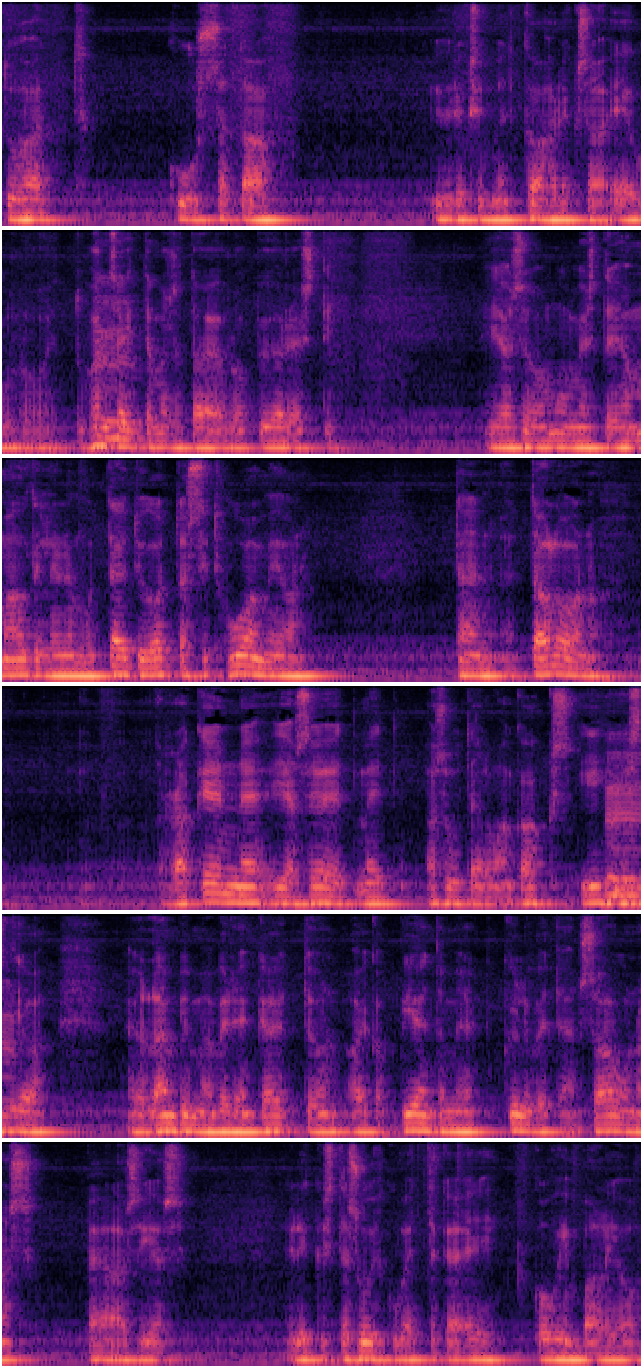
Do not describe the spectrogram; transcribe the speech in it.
1698 euroa, 1700 mm. euroa pyöreästi. Ja se on mun mielestä ihan maltillinen, mutta täytyy ottaa sitten huomioon tämän talon rakenne ja se, että me vain kaksi ihmistä mm. ja lämpimän veden käyttö on aika pientä. Me kylvetään saunas pääasiassa. Eli sitä suihkuvettäkään ei kovin paljon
